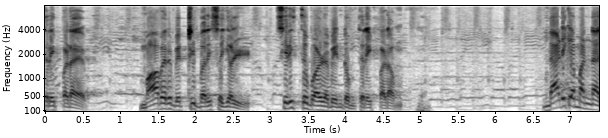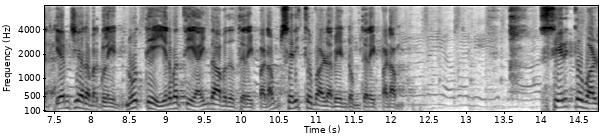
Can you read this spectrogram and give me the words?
திரைப்பட மாபெரும் வெற்றி வரிசையில் சிரித்து வாழ வேண்டும் திரைப்படம். நடிக மன்னர் எம்ஜிஆர் அவர்களின் நூத்தி இருபத்தி ஐந்தாவது திரைப்படம் சிரித்து வாழ வேண்டும் திரைப்படம். சிரித்து வாழ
